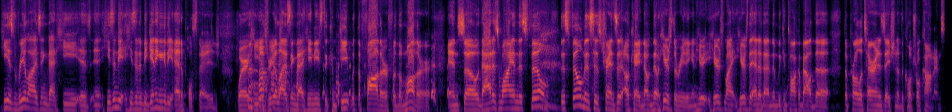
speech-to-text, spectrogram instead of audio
he is realizing that he is in, he's in the he's at the beginning of the Oedipal stage where he is realizing that he needs to compete with the father for the mother. And so that is why in this film this film is his transit okay no no here's the reading and here here's my here's the end of that. And then we can talk about the the proletarianization of the cultural commons.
